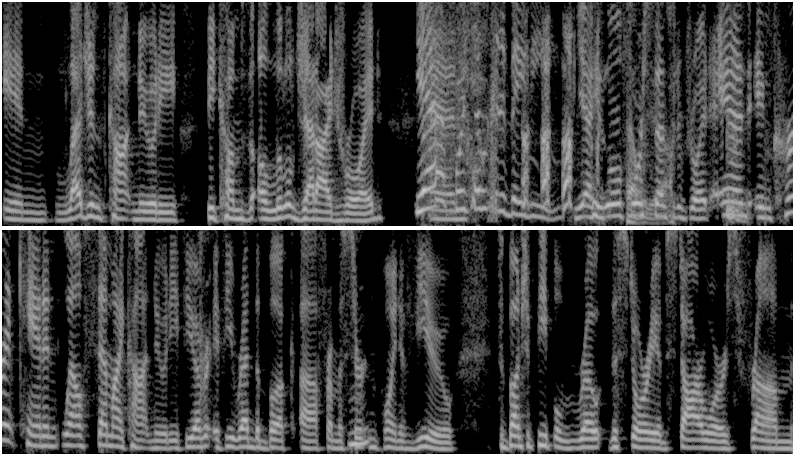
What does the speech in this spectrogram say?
in Legends continuity becomes a little Jedi droid. Yeah, And- force sensitive baby. Yeah, he's a little Hell force yeah. sensitive droid. And in current canon, well, semi continuity. If you ever if you read the book uh, from a certain point of view, it's a bunch of people wrote the story of Star Wars from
